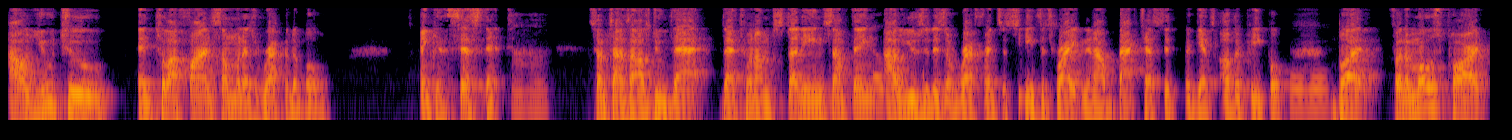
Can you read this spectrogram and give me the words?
I'll YouTube until I find someone that's reputable and consistent. Uh-huh. Sometimes I'll do that. That's when I'm studying something. Okay. I'll use it as a reference to see if it's right, and then I'll back test it against other people. Mm-hmm. But for the most part,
